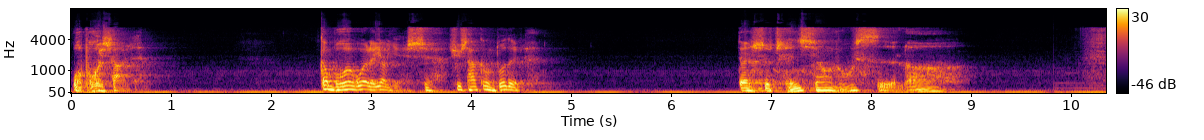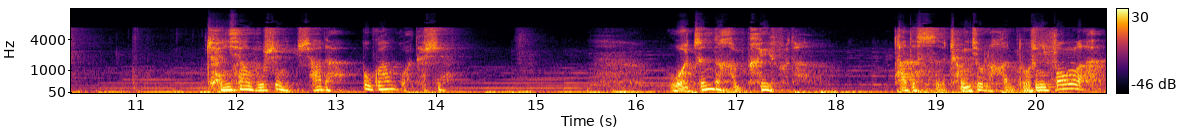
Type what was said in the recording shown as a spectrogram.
我不会杀人，更不会为了要掩饰去杀更多的人。但是陈香如死了，陈香如是你杀的，不关我的事。我真的很佩服他。他的死成就了很多事。你疯了！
